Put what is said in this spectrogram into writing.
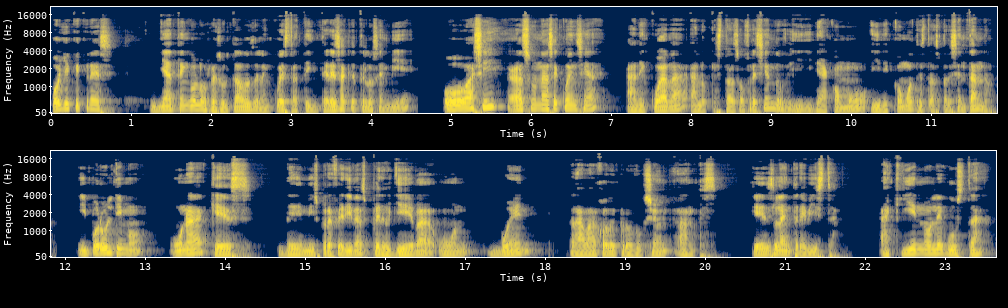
oye, ¿qué crees? Ya tengo los resultados de la encuesta, ¿te interesa que te los envíe? O así, haz una secuencia adecuada a lo que estás ofreciendo y de, cómo, y de cómo te estás presentando. Y por último, una que es de mis preferidas, pero lleva un buen trabajo de producción antes, que es la entrevista. ¿A quién no le gusta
